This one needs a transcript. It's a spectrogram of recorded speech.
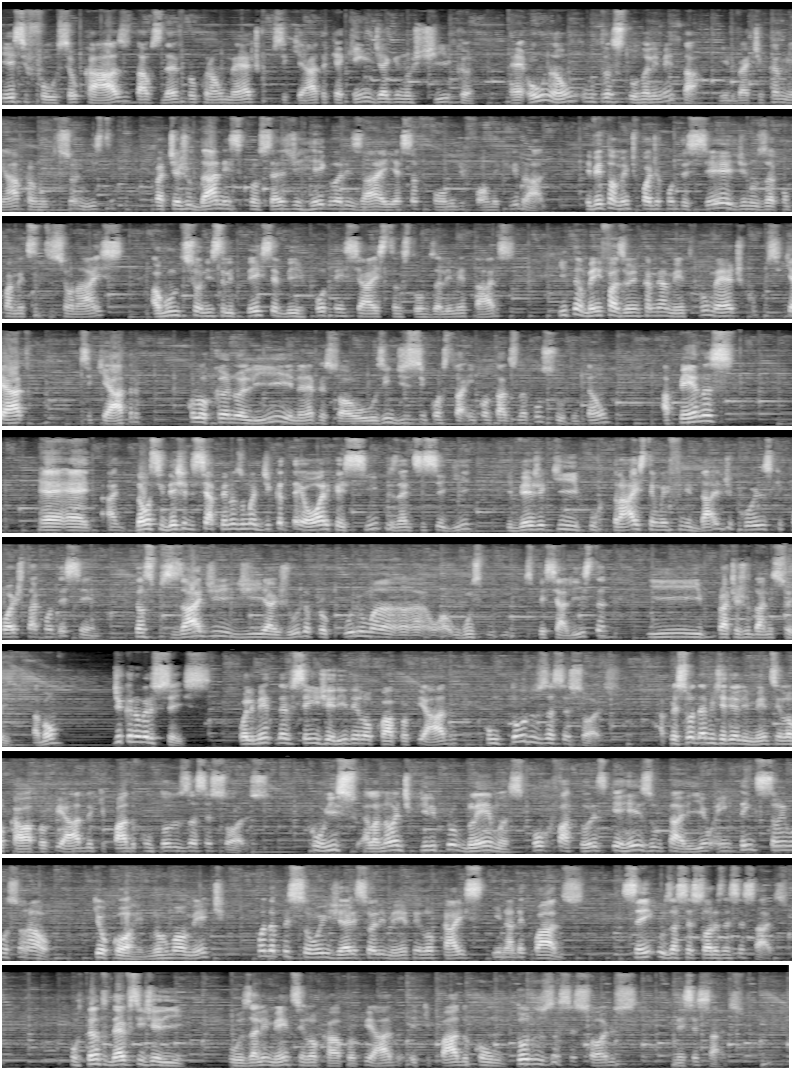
esse for o seu caso, tá? Você deve procurar um médico, um psiquiatra, que é quem diagnostica é, ou não um transtorno alimentar. Ele vai te encaminhar para um nutricionista para te ajudar nesse processo de regularizar aí essa fome de forma equilibrada. Eventualmente pode acontecer de nos acompanhamentos nutricionais algum nutricionista ele perceber potenciais transtornos alimentares e também fazer o um encaminhamento para um médico psiquiatra, psiquiatra, colocando ali, né, pessoal, os indícios encontrados na consulta. Então, apenas é, é, então assim deixa de ser apenas uma dica teórica e simples, né, de se seguir e veja que por trás tem uma infinidade de coisas que pode estar acontecendo. Então, se precisar de, de ajuda, procure uma, algum especialista e para te ajudar nisso aí, tá bom? Dica número 6. O alimento deve ser ingerido em local apropriado, com todos os acessórios. A pessoa deve ingerir alimentos em local apropriado, equipado com todos os acessórios. Com isso, ela não adquire problemas por fatores que resultariam em tensão emocional, que ocorre normalmente quando a pessoa ingere seu alimento em locais inadequados, sem os acessórios necessários. Portanto, deve-se ingerir os alimentos em local apropriado, equipado com todos os acessórios necessários.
